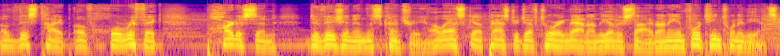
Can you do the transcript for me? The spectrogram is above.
of this type of horrific partisan division in this country? I'll ask uh, Pastor Jeff Tauring that on the other side on AM 1420 The Answer.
